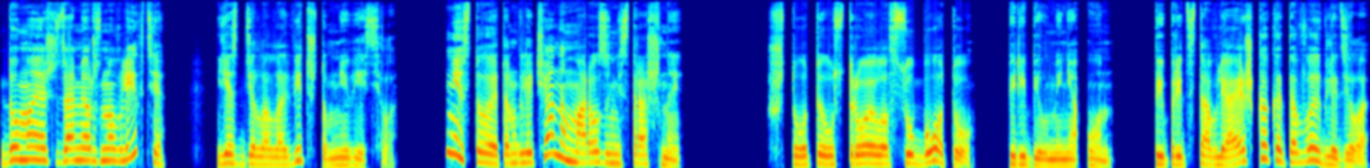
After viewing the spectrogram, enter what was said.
«Думаешь, замерзну в лифте?» Я сделала вид, что мне весело. «Не стоит, англичанам морозы не страшны». «Что ты устроила в субботу?» — перебил меня он. «Ты представляешь, как это выглядело?»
